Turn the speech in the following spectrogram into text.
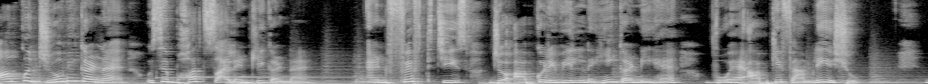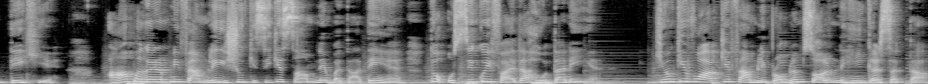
आपको जो भी करना है उसे बहुत साइलेंटली करना है। एंड फिफ्थ चीज़ जो आपको रिवील नहीं करनी है वो है आपकी फैमिली इशू देखिए आप अगर अपनी फैमिली इशू किसी के सामने बताते हैं तो उससे कोई फ़ायदा होता नहीं है। क्योंकि वो आपकी फैमिली प्रॉब्लम सॉल्व नहीं कर सकता,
